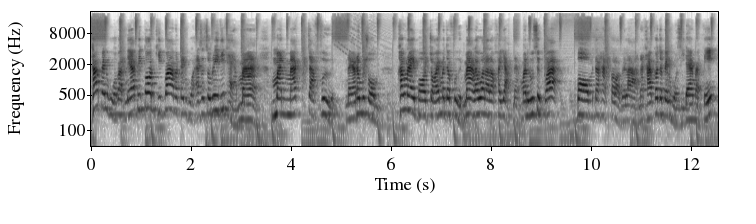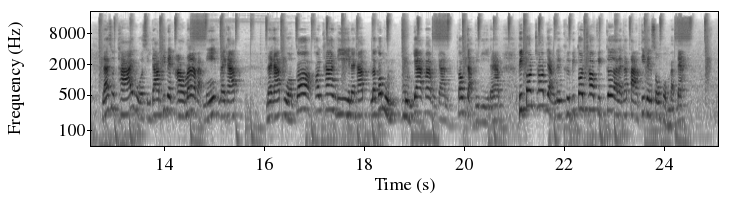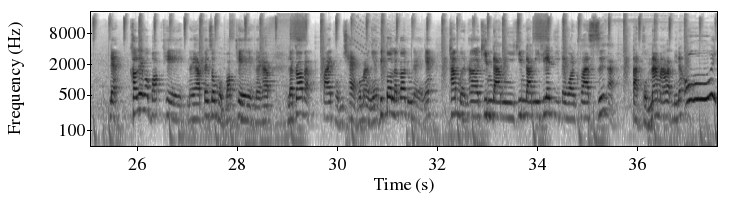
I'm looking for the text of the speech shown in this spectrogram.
ถ้าเป็นหัวแบบนี้พี่ต้นคิดว่ามันเป็นหัวอ c เซสซอรีที่แถมมา มันมักจะฝืดนะครับท่านผู้ชม ข้างในบอลจอยมันจะฝืดมากแล้วเวลาเราขยับเนี่ยมันรู้สึกว่าบอลมันจะหักตลอดเวลานะครับ ก็จะเป็นหัวสีแดงแบบนี้ และสุดท้ายหัวสีดำที่เป็นอัลมาแบบนี้นะครับ นะครับหัวก็ค่อนข้างดีนะครับแล้วก็หมุนหมุนยากมากเหมือนกัน ต้องจับดีๆนะครับพี่ต้นชอบอย่างหนึ่งคือพี่ต้นชอบฟิกเกอร์อะไรก็ตามที่เป็นทรงผมแบบเนี้ยเนี่ยเขาเรียกว่าบ๊อบเทนะครับเป็นทรงผมบ๊อบเทนะครับแล้วก็แบบปลายผมแฉกออกมาอย่างเงี้ยพี่ต้นแล้วก็ดูเนี่ยอย่างเงี้ยทำเหมือนเออคิมดามีคิมดามีที่เล่นอีเตวอนคลาสซึอะตัดผมหน้าม้าแบบนี้นะโอ้ย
